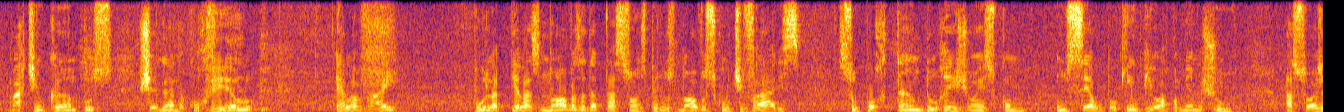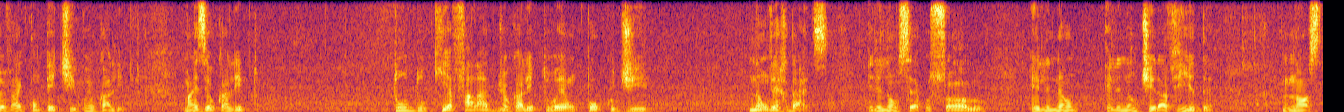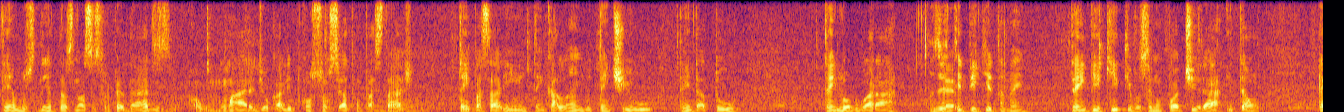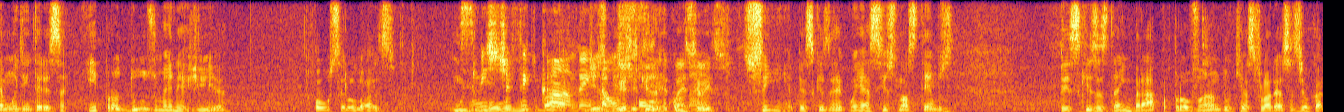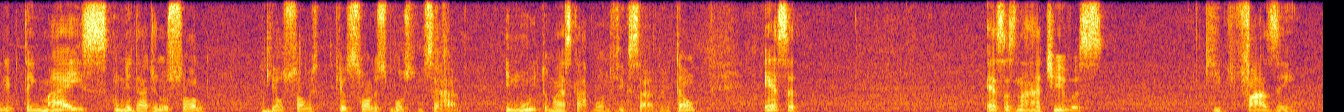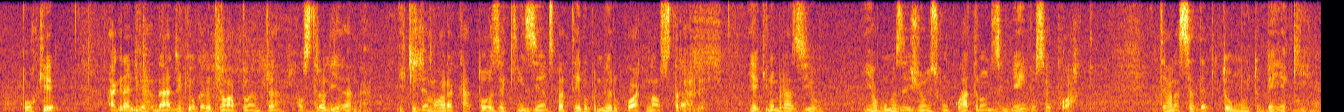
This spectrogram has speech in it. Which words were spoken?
Martinho Campos, chegando a Curvelo, ela vai pula, pelas novas adaptações, pelos novos cultivares, suportando regiões com um céu um pouquinho pior, com menos chuva, a soja vai competir com o eucalipto. Mas eucalipto, tudo que é falado de eucalipto é um pouco de não verdades. Ele não seca o solo, ele não, ele não tira a vida. Nós temos dentro das nossas propriedades uma área de eucalipto consorciado com pastagem. Tem passarinho, tem calango, tem tiu, tem tatu, tem lobo-guará. Às vezes é, tem piqui também. Tem piqui que você não pode tirar. Então, é muito interessante. E produz uma energia ou celulose muito boa, muito barata. Então, a pesquisa pouco, reconheceu né? isso? Sim, a pesquisa reconhece isso. Nós temos pesquisas da Embrapa provando que as florestas de eucalipto têm mais umidade no solo que o solo, que o solo exposto no cerrado e muito mais carbono fixado. Então, essa, essas narrativas que fazem, porque a grande verdade é que o eucalipto é uma planta australiana e que demora 14 a 15 anos para ter o primeiro corte na Austrália. E aqui no Brasil, em algumas regiões, com 4 anos e meio você corta. Então ela se adaptou muito bem aqui. Uhum.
